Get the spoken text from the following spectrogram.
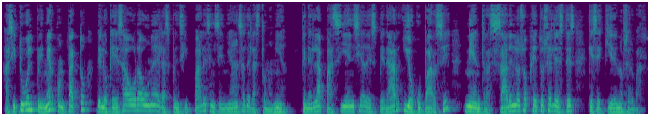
Así tuvo el primer contacto de lo que es ahora una de las principales enseñanzas de la astronomía, tener la paciencia de esperar y ocuparse mientras salen los objetos celestes que se quieren observar.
